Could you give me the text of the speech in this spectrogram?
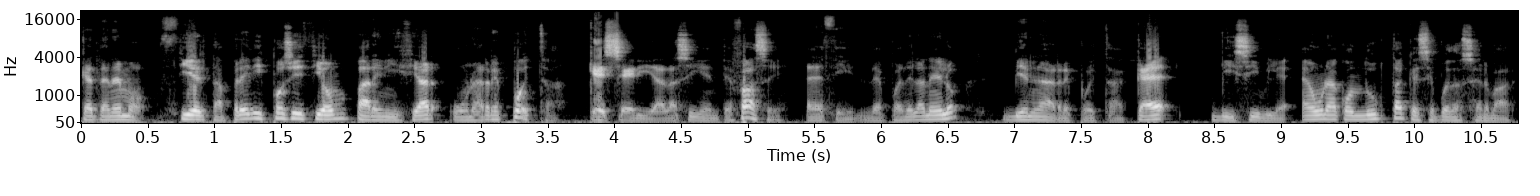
que tenemos cierta predisposición para iniciar una respuesta, que sería la siguiente fase. Es decir, después del anhelo viene la respuesta, que es visible, es una conducta que se puede observar.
